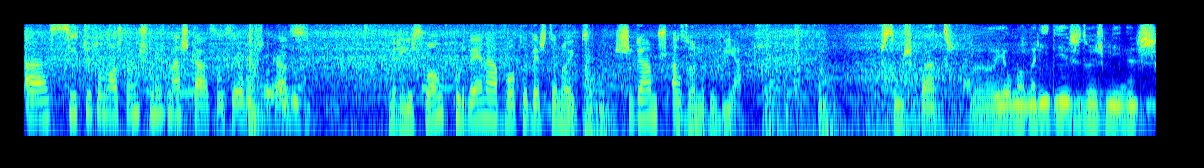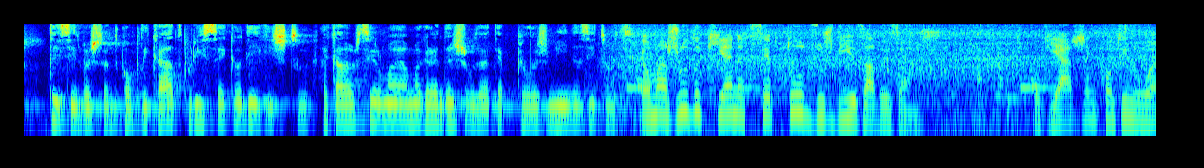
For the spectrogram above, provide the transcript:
Há sítios onde nós vamos mesmo às casas, é o este caso. Maria João coordena a volta desta noite. Chegamos à zona do Beato. Somos quatro, eu, o meu marido e as duas meninas. Tem sido bastante complicado, por isso é que eu digo isto. Acaba por ser uma, uma grande ajuda, até pelas meninas e tudo. É uma ajuda que Ana recebe todos os dias há dois anos. A viagem continua.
